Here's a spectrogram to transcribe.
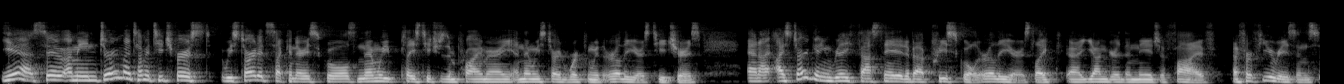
Yeah, so I mean, during my time at Teach First, we started secondary schools and then we placed teachers in primary and then we started working with early years teachers. And I, I, started getting really fascinated about preschool early years, like uh, younger than the age of five, uh, for a few reasons.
